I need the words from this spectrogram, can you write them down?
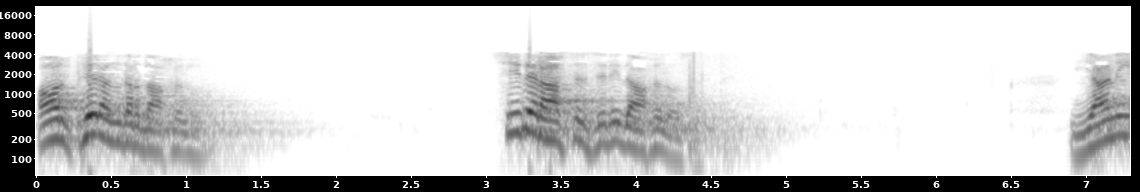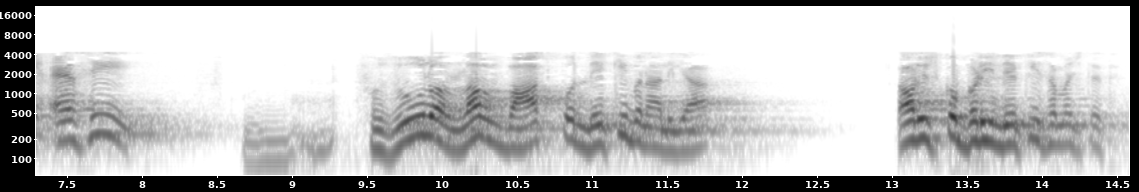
اور پھر اندر داخل ہو۔ سیدھے راستے سے نہیں داخل ہو سکتے۔ یعنی ایسی فضول اور لو بات کو نیکی بنا لیا اور اس کو بڑی نیکی سمجھتے تھے۔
